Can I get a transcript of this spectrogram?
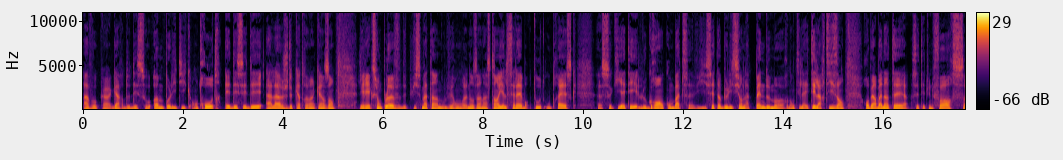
avocat, garde des Sceaux, homme politique entre autres, est décédé à l'âge de 95 ans. Les réactions pleuvent depuis ce matin, nous le verrons dans un instant, et elles célèbrent toutes ou presque ce qui a été le grand combat de sa vie, cette abolition de la peine de mort dont il a été l'artisan. Robert Badinter, c'était une force,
